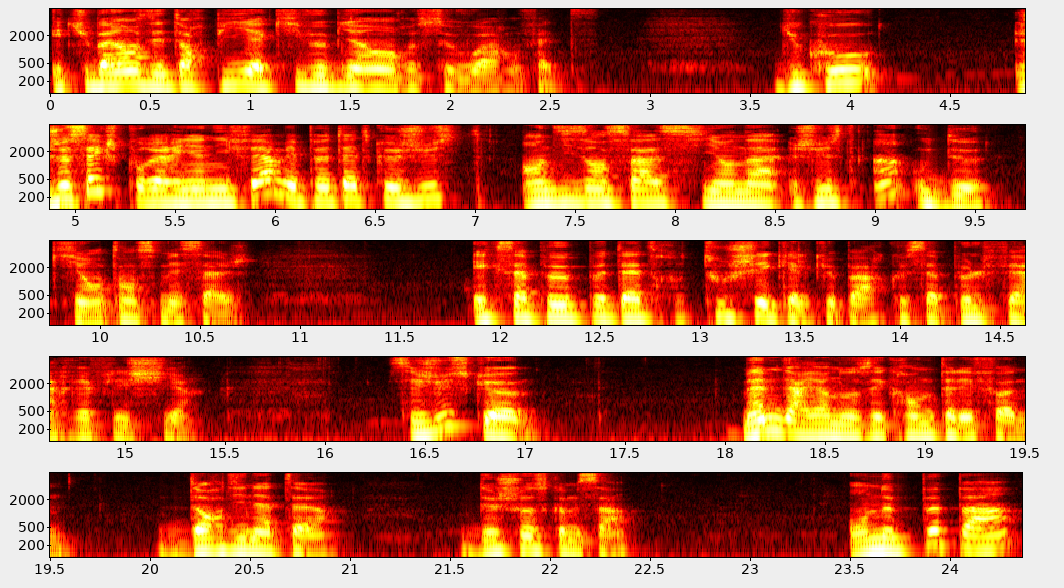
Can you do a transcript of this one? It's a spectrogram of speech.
Et tu balances des torpilles à qui veut bien en recevoir en fait. Du coup, je sais que je pourrais rien y faire, mais peut-être que juste en disant ça, s'il y en a juste un ou deux qui entend ce message, et que ça peut peut-être toucher quelque part, que ça peut le faire réfléchir. C'est juste que, même derrière nos écrans de téléphone, d'ordinateur, de choses comme ça, on ne peut pas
